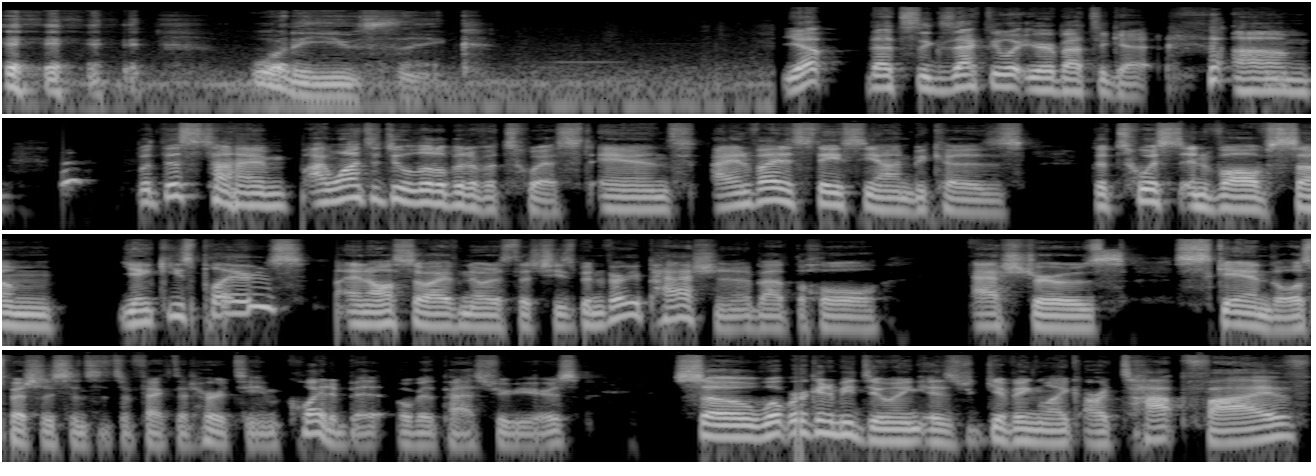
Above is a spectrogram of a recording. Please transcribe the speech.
what do you think? Yep, that's exactly what you're about to get. um, but this time, I want to do a little bit of a twist, and I invited Stacey on because the twist involves some Yankees players, and also I've noticed that she's been very passionate about the whole Astros scandal, especially since it's affected her team quite a bit over the past few years. So, what we're going to be doing is giving like our top five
